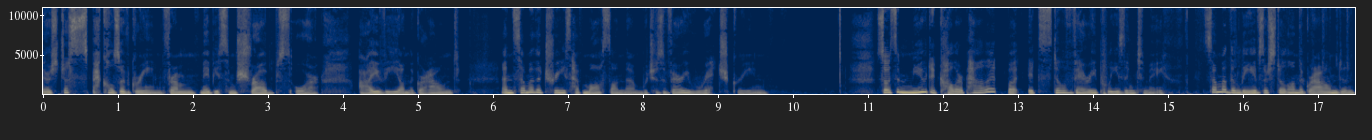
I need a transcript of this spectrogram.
there's just speckles of green from maybe some shrubs or ivy on the ground. And some of the trees have moss on them, which is a very rich green. So it's a muted color palette, but it's still very pleasing to me. Some of the leaves are still on the ground and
